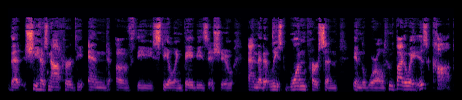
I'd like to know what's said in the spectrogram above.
that she has not heard the end of the stealing babies issue, and that at least one person in the world, who, by the way, is a cop,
